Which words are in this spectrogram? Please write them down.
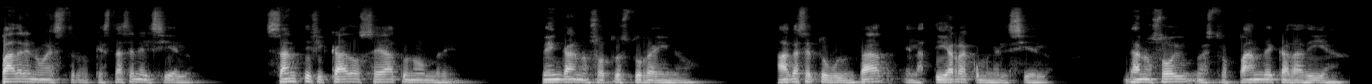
Padre nuestro que estás en el cielo, santificado sea tu nombre, venga a nosotros tu reino, hágase tu voluntad en la tierra como en el cielo. Danos hoy nuestro pan de cada día,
